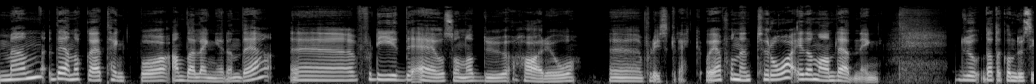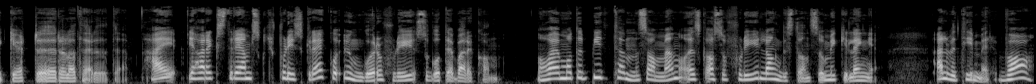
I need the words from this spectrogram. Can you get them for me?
men det er noe jeg har tenkt på enda lenger enn det, eh, fordi det er jo sånn at du har jo flyskrekk, og jeg har funnet en tråd i denne anledning. Du, dette kan du sikkert relatere det til. Hei, jeg har ekstrem flyskrekk og unngår å fly så godt jeg bare kan. Nå har jeg måttet bite tennene sammen, og jeg skal altså fly langdistanse om ikke lenge. Elleve timer. Hva?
